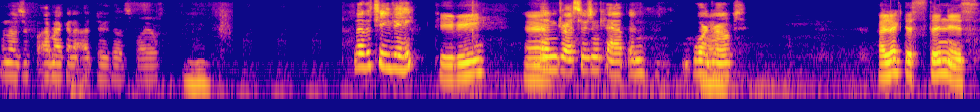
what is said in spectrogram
And those are, I'm not going to undo those files. Mhm. Another TV TV and and dressers and cap and wardrobes. I like the thinness.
